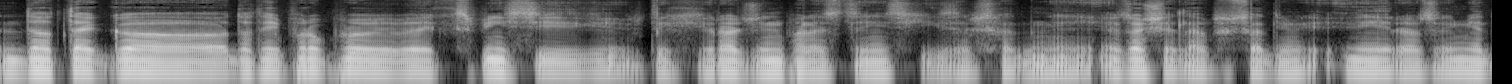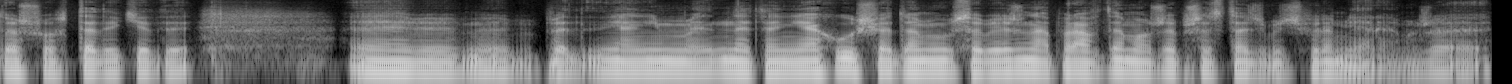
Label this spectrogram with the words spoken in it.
do tego, do tej próby eksmisji tych rodzin palestyńskich ze wschodniej, z osiedla wschodniej Jerozolimie doszło wtedy, kiedy Benjamin Netanyahu uświadomił sobie, że naprawdę może przestać być premierem, że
